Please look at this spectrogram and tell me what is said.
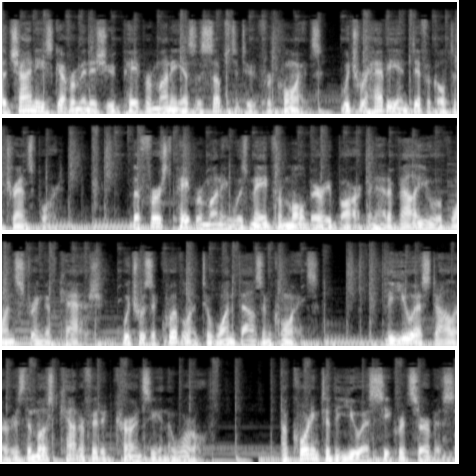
The Chinese government issued paper money as a substitute for coins, which were heavy and difficult to transport. The first paper money was made from mulberry bark and had a value of one string of cash, which was equivalent to 1,000 coins. The US dollar is the most counterfeited currency in the world. According to the US Secret Service,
